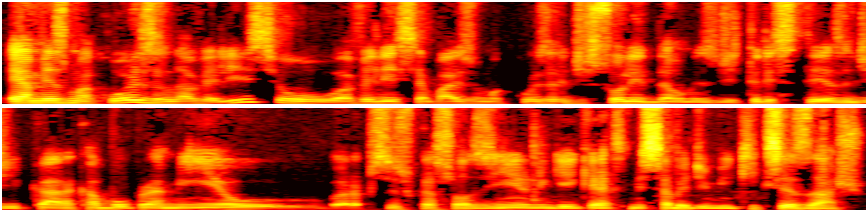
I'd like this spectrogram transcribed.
é a mesma coisa na velhice ou a velhice é mais uma coisa de solidão, mesmo, de tristeza, de cara, acabou para mim, eu agora preciso ficar sozinho, ninguém quer me saber de mim. O que, que vocês acham?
